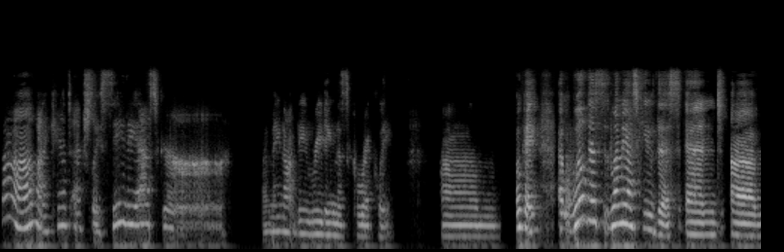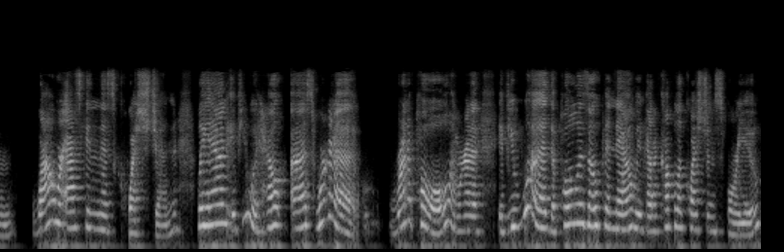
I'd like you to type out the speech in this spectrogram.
from, I can't actually see the asker. I may not be reading this correctly. Um, okay, uh, will this, let me ask you this, and um, while we're asking this question, Leanne, if you would help us, we're going to run a poll, and we're going to, if you would, the poll is open now. We've got a couple of questions for you.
